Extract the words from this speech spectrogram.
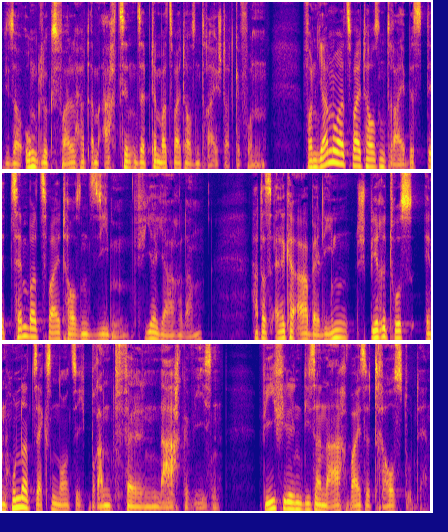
dieser Unglücksfall hat am 18. September 2003 stattgefunden. Von Januar 2003 bis Dezember 2007, vier Jahre lang, hat das LKA Berlin Spiritus in 196 Brandfällen nachgewiesen. Wie vielen dieser Nachweise traust du denn?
